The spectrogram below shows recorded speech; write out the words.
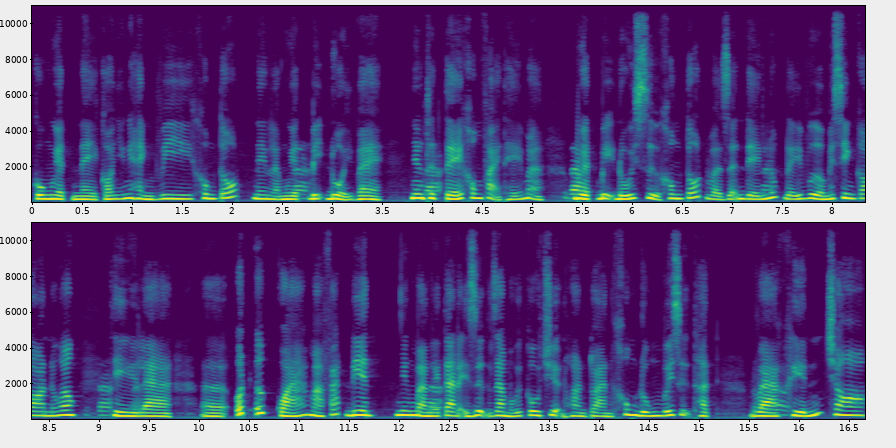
cô Nguyệt này có những hành vi không tốt nên là Nguyệt Dạ. bị đuổi về nhưng Dạ. thực tế không phải thế mà Dạ. Nguyệt bị đối xử không tốt và dẫn đến Dạ. lúc đấy vừa mới sinh con đúng không Dạ. thì Dạ. là ờ, uất ức quá mà phát điên nhưng mà Dạ. người ta lại dựng ra một cái câu chuyện hoàn toàn không đúng với sự thật Đúng và rồi. khiến cho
